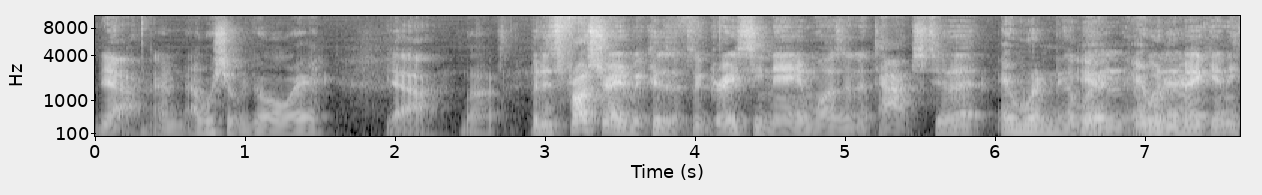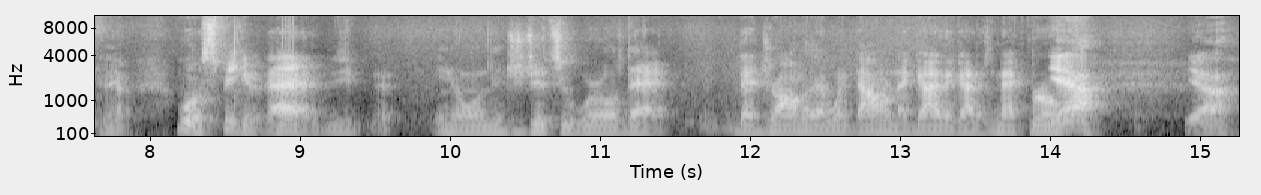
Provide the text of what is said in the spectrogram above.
yeah, and I wish it would go away. Yeah. But But it's frustrating because if the Gracie name wasn't attached to it, it wouldn't. It wouldn't- it wouldn't make anything. no. Well, speaking of that, you, you know, in the jiu-jitsu world, that that drama that went down, that guy that got his neck broke, yeah, yeah.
